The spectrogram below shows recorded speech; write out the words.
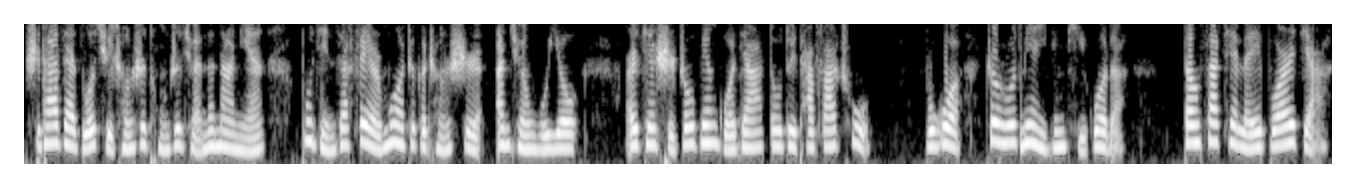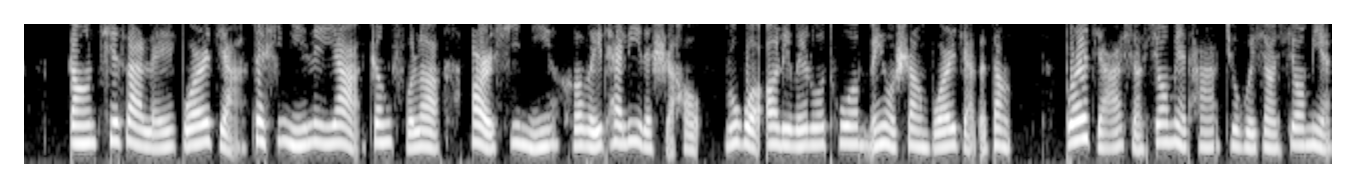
使他在夺取城市统治权的那年，不仅在费尔莫这个城市安全无忧，而且使周边国家都对他发怵。不过，正如前面已经提过的，当撒切雷·博尔贾、当切萨雷·博尔贾在西尼利亚征服了奥尔西尼和维泰利的时候，如果奥利维罗托没有上博尔贾的当，博尔贾想消灭他，就会像消灭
